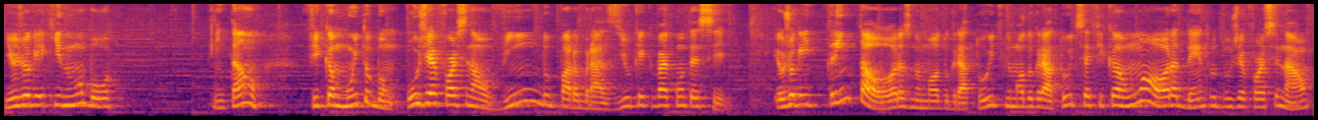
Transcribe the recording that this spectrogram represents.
E eu joguei aqui numa boa. Então, fica muito bom. O GeForce Now vindo para o Brasil, o que, que vai acontecer? Eu joguei 30 horas no modo gratuito. No modo gratuito você fica uma hora dentro do GeForce Now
